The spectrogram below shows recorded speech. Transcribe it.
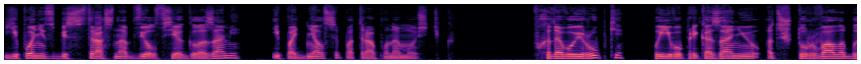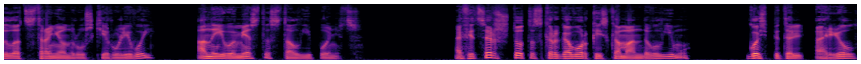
Японец бесстрастно обвел всех глазами и поднялся по трапу на мостик. В ходовой рубке, по его приказанию, от штурвала был отстранен русский рулевой, а на его место стал японец. Офицер что-то с скороговоркой скомандовал ему. Госпиталь «Орел»,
